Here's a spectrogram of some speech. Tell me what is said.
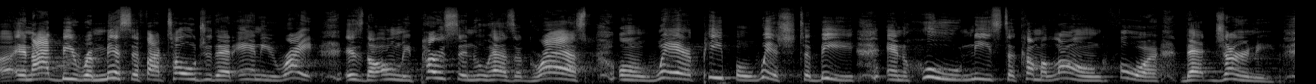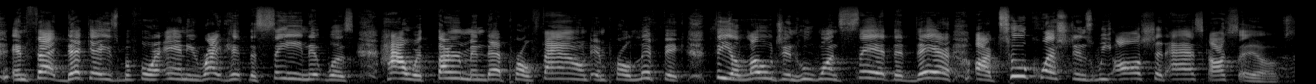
Uh, and I'd be remiss if I told you that Annie Wright is the only person who has a grasp on where people wish to be and who needs to come along for that journey. In fact, decades before Annie Wright hit the scene, it was Howard Thurman, that profound and prolific theologian, who once said that there are two questions we all should ask ourselves.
